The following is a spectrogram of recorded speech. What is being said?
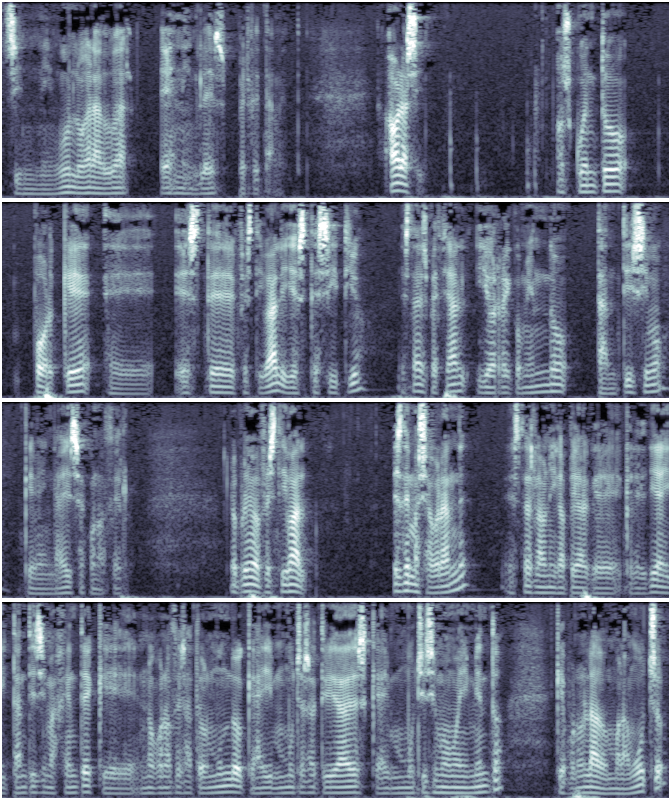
sin ningún lugar a dudas, en inglés perfectamente. Ahora sí, os cuento por qué eh, este festival y este sitio es tan especial y os recomiendo tantísimo que vengáis a conocerlo. Lo primero, festival es demasiado grande. Esta es la única pega que, le diría. Hay tantísima gente que no conoces a todo el mundo, que hay muchas actividades, que hay muchísimo movimiento, que por un lado mola mucho,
